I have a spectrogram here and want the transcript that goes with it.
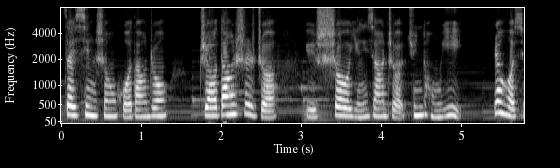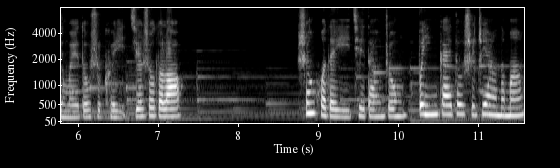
在性生活当中，只要当事者与受影响者均同意，任何行为都是可以接受的喽？生活的一切当中不应该都是这样的吗？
